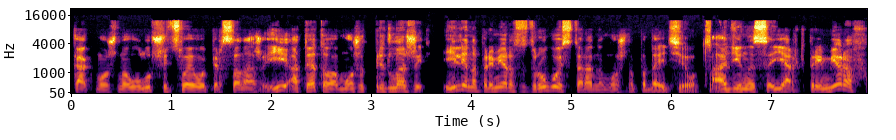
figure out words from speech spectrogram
как можно улучшить своего персонажа, и от этого может предложить. Или например, с другой стороны можно подойти. Вот один из ярких примеров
